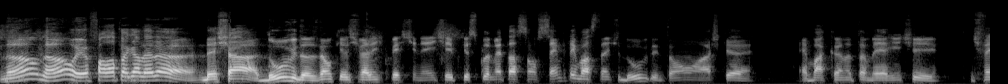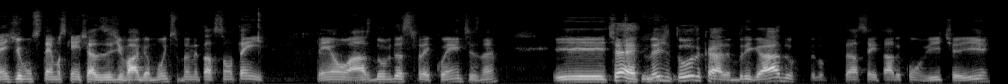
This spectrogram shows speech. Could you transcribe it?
Não, não, eu ia falar pra galera deixar dúvidas, não, que eles tiverem de pertinente aí, porque suplementação sempre tem bastante dúvida, então acho que é, é bacana também a gente, diferente de alguns temas que a gente às vezes divaga muito, suplementação tem tem as dúvidas frequentes, né? E, Tchê, primeiro de tudo, cara, obrigado pelo ter aceitado o convite aí.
